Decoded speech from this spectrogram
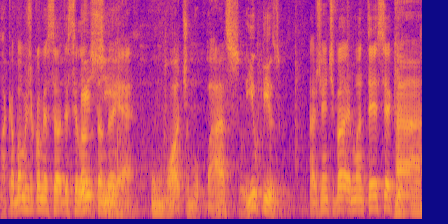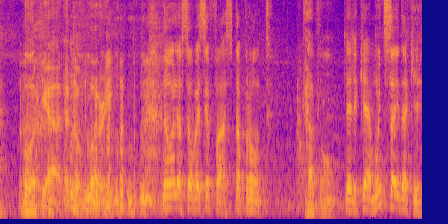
Acabamos de começar desse lado Este também. é um ótimo passo. E o piso? A gente vai manter esse aqui. Ah, boa piada, don't worry. Não, olha só, vai ser fácil. Tá pronto. Tá bom. Ele quer muito sair daqui.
